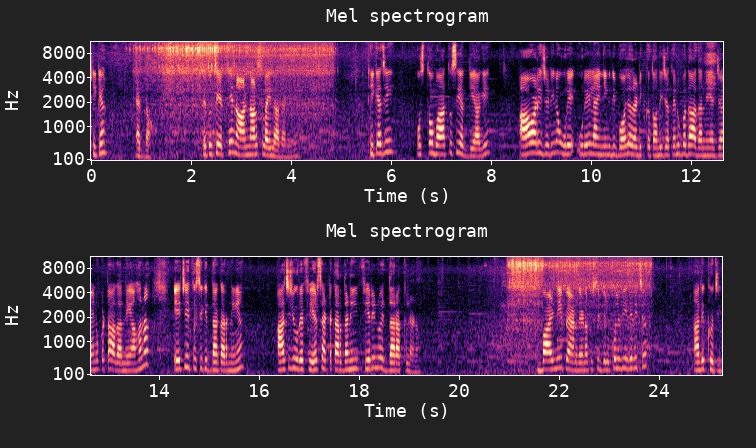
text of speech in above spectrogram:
ਠੀਕ ਹੈ ਐਦਾਂ ਤੇ ਤੁਸੀਂ ਇੱਥੇ ਨਾਲ ਨਾਲ ਸਲਾਈ ਲਾ ਦੇਣੀ ਹੈ। ਠੀਕ ਹੈ ਜੀ, ਉਸ ਤੋਂ ਬਾਅਦ ਤੁਸੀਂ ਅੱਗੇ ਆ ਗਏ। ਆਹ ਵਾਲੀ ਜਿਹੜੀ ਨਾ ਉਰੇ ਉਰੇ ਲਾਈਨਿੰਗ ਦੀ ਬਹੁਤ ਜ਼ਿਆਦਾ ਦਿੱਕਤ ਆਉਂਦੀ, ਜਾਂ ਤਾਂ ਇਹਨੂੰ ਵਧਾ ਦਿੰਦੇ ਆ ਜਾਂ ਇਹਨੂੰ ਘਟਾ ਦਿੰਦੇ ਆ, ਹਨਾ? ਇਹ ਚੀਜ਼ ਤੁਸੀਂ ਕਿੱਦਾਂ ਕਰਨੀ ਆ? ਆਹ ਚੀਜ਼ ਉਰੇ ਫੇਰ ਸੈੱਟ ਕਰ ਦੇਣੀ, ਫਿਰ ਇਹਨੂੰ ਇਦਾਂ ਰੱਖ ਲੈਣਾ। ਬਾਲ ਨਹੀਂ ਪੈਣ ਦੇਣਾ ਤੁਸੀਂ, ਬਿਲਕੁਲ ਵੀ ਇਹਦੇ ਵਿੱਚ। ਆ ਦੇਖੋ ਜੀ,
